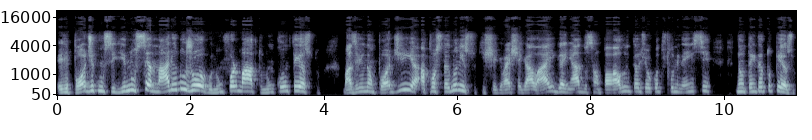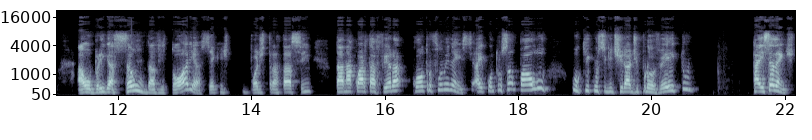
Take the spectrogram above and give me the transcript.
Ele pode conseguir no cenário do jogo, num formato, num contexto, mas ele não pode ir apostando nisso, que chega, vai chegar lá e ganhar do São Paulo, então o jogo contra o Fluminense não tem tanto peso a obrigação da vitória, se é que a gente pode tratar assim, está na quarta-feira contra o Fluminense. Aí contra o São Paulo, o que conseguir tirar de proveito tá excelente,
